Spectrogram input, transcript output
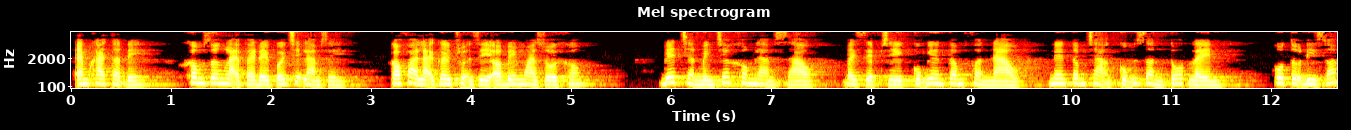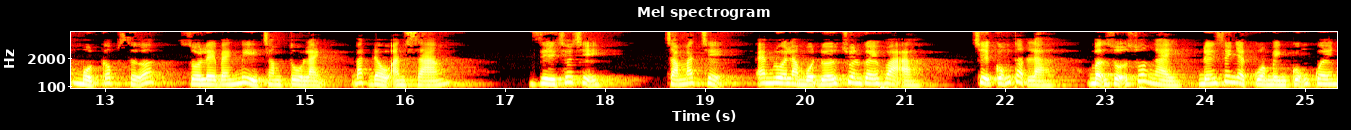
Em khai thật đi. Không dưng lại về đây với chị làm gì? Có phải lại gây chuyện gì ở bên ngoài rồi không? Biết Trần Minh Trước không làm sao, Bạch Diệp Trì cũng yên tâm phần nào, nên tâm trạng cũng dần tốt lên. Cô tự đi rót một cốc sữa, rồi lấy bánh mì trong tủ lạnh, bắt đầu ăn sáng. Gì chứ chị? Trong mắt chị, em luôn là một đứa chuyên gây họa à? Chị cũng thật là bận rộn suốt ngày, đến sinh nhật của mình cũng quên.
